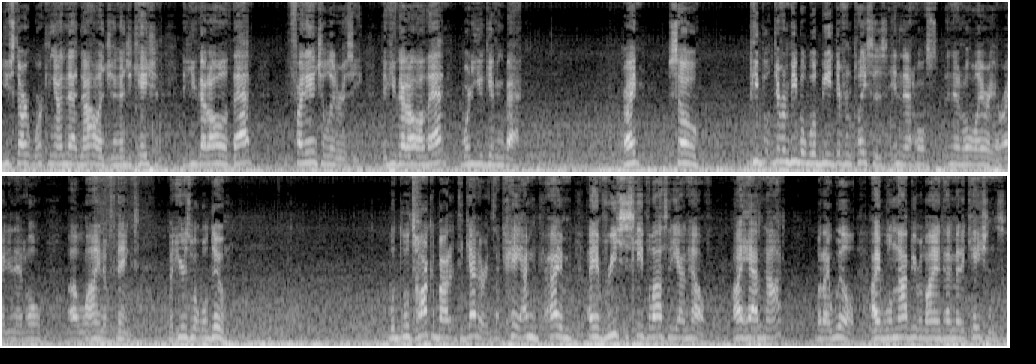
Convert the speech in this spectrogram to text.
you start working on that knowledge and education. If you've got all of that, financial literacy. If you've got all of that, what are you giving back? Right? So people different people will be at different places in that whole in that whole area, right? In that whole uh, line of things. But here's what we'll do we'll, we'll talk about it together. It's like, hey, I'm I'm I have reached escape velocity on health. I have not, but I will. I will not be reliant on medications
